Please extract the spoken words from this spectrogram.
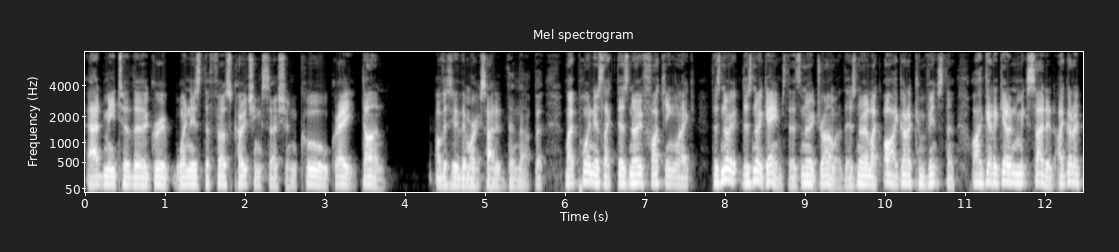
add me to the group. When is the first coaching session? Cool, great, done. Obviously, they're more excited than that. But my point is like, there's no fucking like, there's no, there's no games. There's no drama. There's no like, oh, I got to convince them. Oh, I got to get them excited. I got to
